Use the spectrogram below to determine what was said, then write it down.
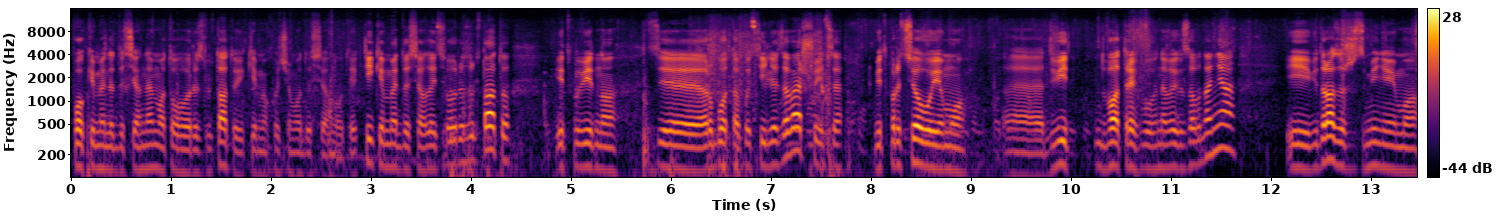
поки ми не досягнемо того результату, який ми хочемо досягнути. Як тільки ми досягли цього результату, відповідно ці- робота по цілі завершується, відпрацьовуємо 2-3 вогневих завдання. І відразу ж змінюємо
